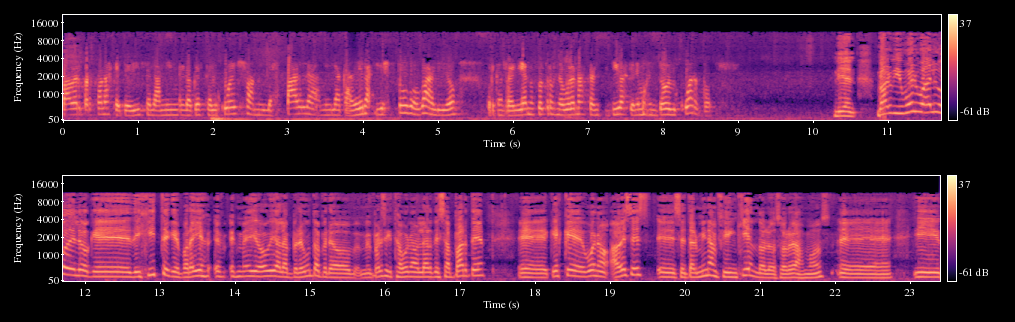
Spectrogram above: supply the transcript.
Va a haber personas que te dicen a mí lo que es el cuello, a mí la espalda, a mí la cadera, y es todo válido, porque en realidad nosotros neuronas sensitivas tenemos en todo el cuerpo. Bien, Barbie, vuelvo a algo de lo que dijiste, que por ahí es, medio obvia la pregunta, pero me parece que está bueno hablar de esa parte, eh, que es que, bueno, a veces eh, se terminan fingiendo los orgasmos, eh, y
